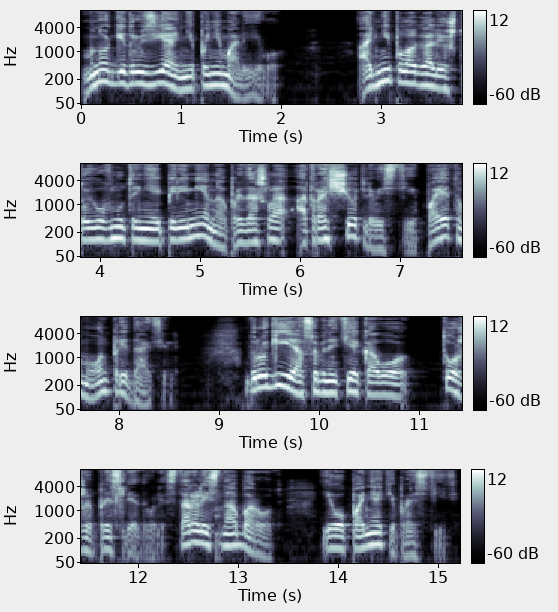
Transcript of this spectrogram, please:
Многие друзья не понимали его. Одни полагали, что его внутренняя перемена произошла от расчетливости, поэтому он предатель. Другие, особенно те, кого тоже преследовали, старались наоборот, его понять и простить.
